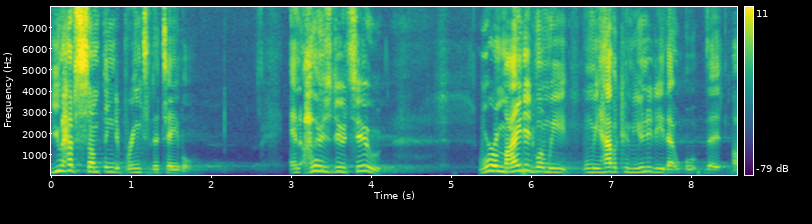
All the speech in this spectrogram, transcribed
You have something to bring to the table, and others do too. We're reminded when we, when we have a community that, that uh,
